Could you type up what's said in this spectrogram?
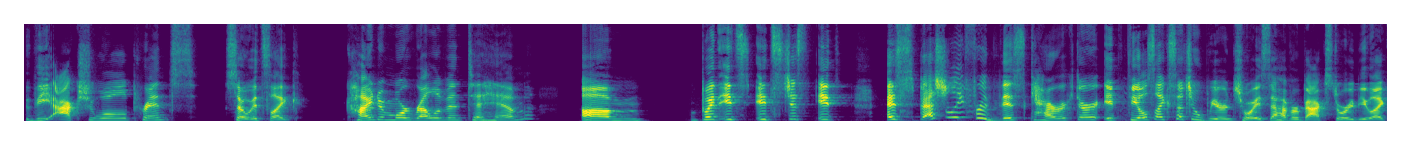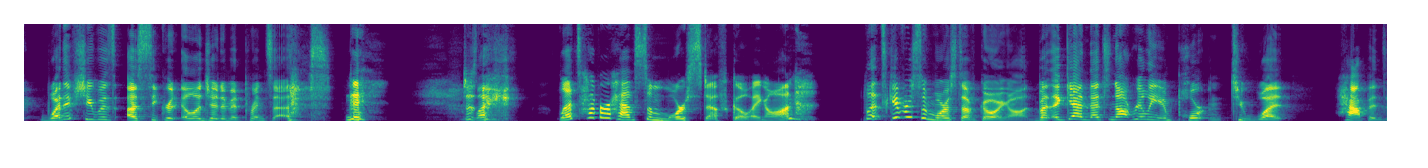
the actual prince so it's like kind of more relevant to him um but it's it's just it especially for this character it feels like such a weird choice to have her backstory be like what if she was a secret illegitimate princess just like Let's have her have some more stuff going on. let's give her some more stuff going on. But again, that's not really important to what happens.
